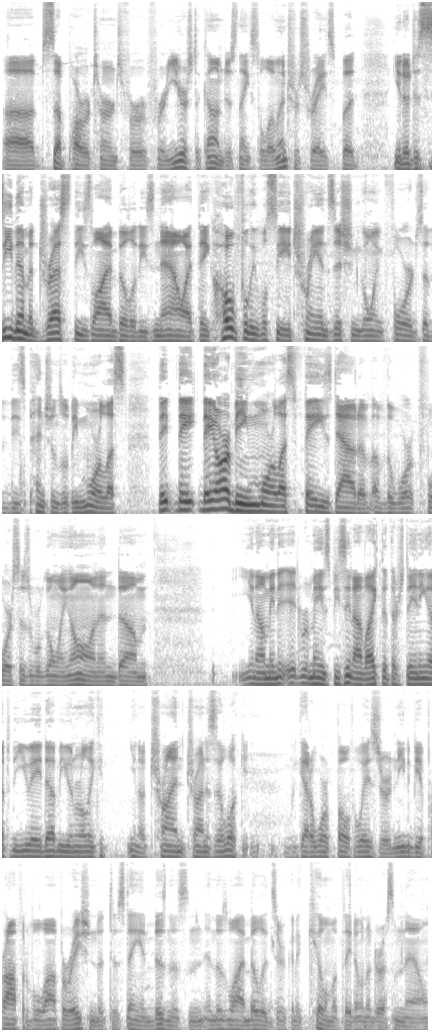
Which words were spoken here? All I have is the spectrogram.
uh, subpar returns for for years to come, just thanks to low interest rates. But you know to see them address these liabilities now, I think hopefully we'll see a transition going forward, so that these pensions will be more or less they they, they are being more or less phased out of, of the workforce as we're going on, and um, you know, I mean, it, it, remains to be seen. I like that they're standing up to the UAW and really, you know, trying trying to say, look, we got to work both ways. There need to be a profitable operation to, to stay in business, and, and those liabilities are going to kill them if they don't address them now.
